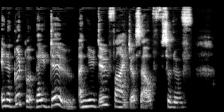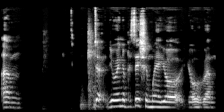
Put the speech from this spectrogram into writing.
in a good book, they do, and you do find yourself sort of um, you're in a position where you're you're um,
